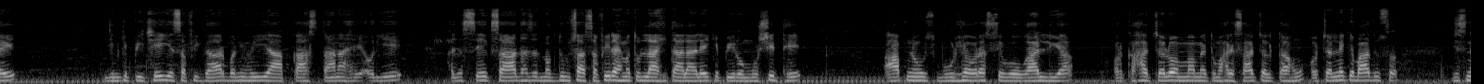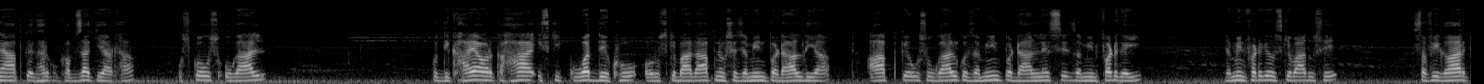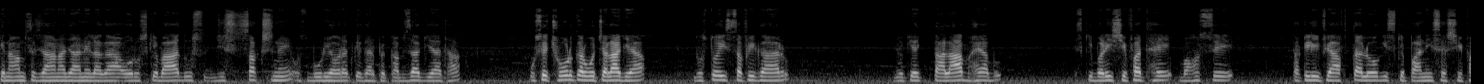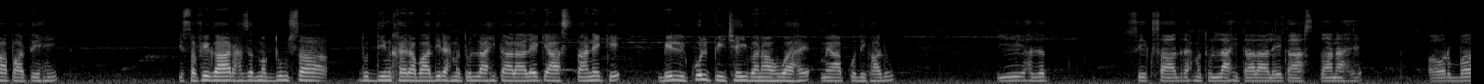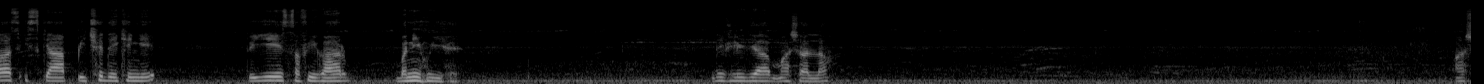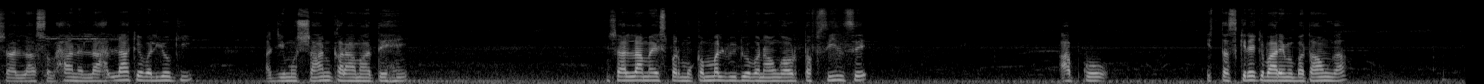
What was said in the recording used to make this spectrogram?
जिनके पीछे ये सफ़ी गार बनी हुई है, आपका आस्ताना है और ये हज़रत शेख साद, हज़रत मखदूम शाह सफ़ी रहमत ताला के पीर मुर्शिद थे। आपने उस बूढ़ी औरत से वो उगाल लिया और कहा, चलो अम्मा, मैं तुम्हारे साथ चलता हूँ। और चलने के बाद उस, जिसने आपके घर को कब्ज़ा किया था, उसको उस उगाल को दिखाया और कहा, इसकी कुत देखो। और उसके बाद आपने उसे ज़मीन पर डाल दिया। आपके उस उगाल को ज़मीन पर डालने से ज़मीन फट गई। ज़मीन फट गई, उसके बाद उसे सफ़ीगार के नाम से जाना जाने लगा और उसके बाद उस, जिस शख्स ने उस बूढ़ी औरत के घर पर कब्ज़ा किया था उसे छोड़कर वो चला गया। दोस्तों, इस सफ़ीगार, जो कि एक तालाब है अब, इसकी बड़ी शिफत है। बहुत से तकलीफ़ याफ्ता लोग इसके पानी से शिफा पाते हैं। ये सफ़ीगार हज़रत मखदूम सादुद्दीन खैराबादी रहमत ताली के आस्ताने के बिल्कुल पीछे ही बना हुआ है। मैं आपको दिखा दूँ। ये हज़रत शेख साद रहमत ताली का आस्ताना है और बस इसके आप पीछे देखेंगे तो ये सफ़ीगार बनी हुई है। देख लीजिए आप, माशाल्लाह। माशाल्लाह सुबहान अल्लाह अल्लाह के वलियों की अजीम शान करामाते हैं। इन मैं इस पर मुकम्मल वीडियो बनाऊँगा और तफसील से आपको इस तस्करे के बारे में बताऊँगा।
